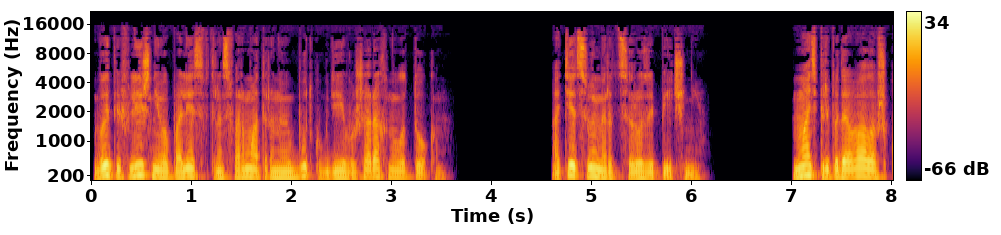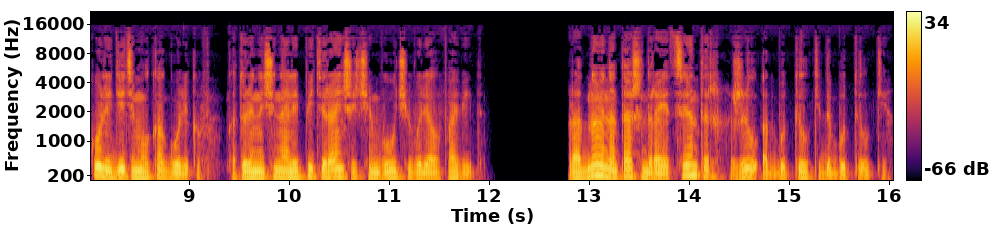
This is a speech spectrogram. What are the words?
Выпив лишнего, полез в трансформаторную будку, где его шарахнуло током. Отец умер от цирроза печени. Мать преподавала в школе детям алкоголиков, которые начинали пить раньше, чем выучивали алфавит. Родной Наташин райцентр жил от бутылки до бутылки.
